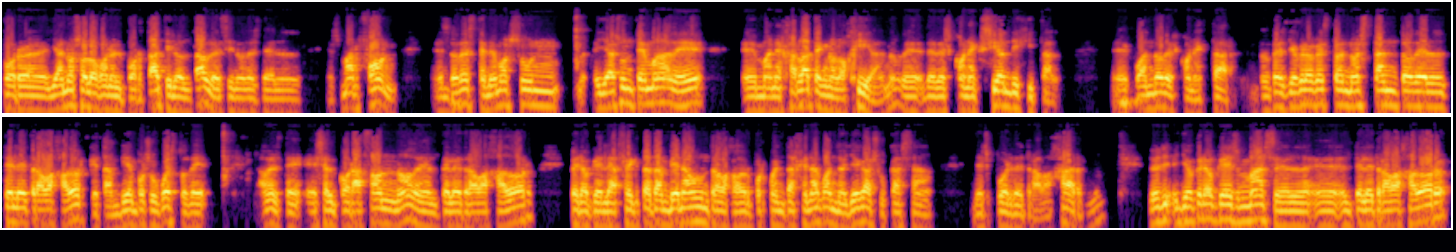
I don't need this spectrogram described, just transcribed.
por, ya no solo con el portátil o el tablet, sino desde el smartphone. Entonces tenemos un, ya es un tema de eh, manejar la tecnología, ¿no? de, desconexión digital. Eh, cuándo desconectar. Entonces, yo creo que esto no es tanto del teletrabajador, que también, por supuesto, de, este es el corazón ¿no? del teletrabajador, pero que le afecta también a un trabajador por cuenta ajena cuando llega a su casa después de trabajar. Entonces, yo creo que es más el, teletrabajador,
